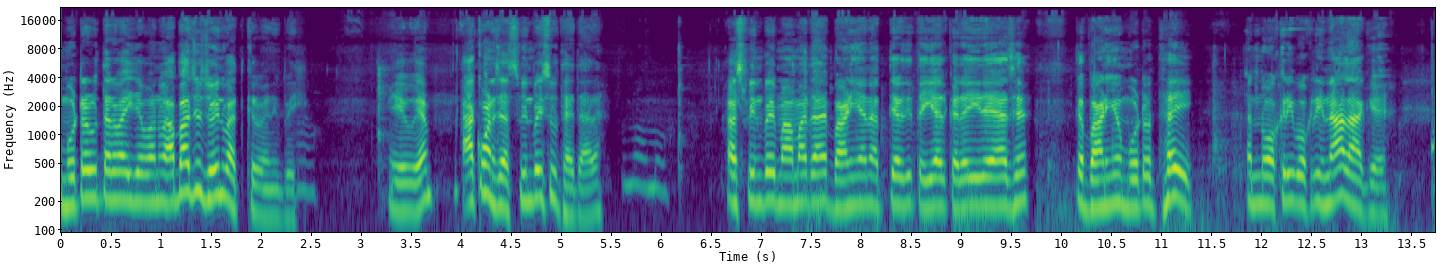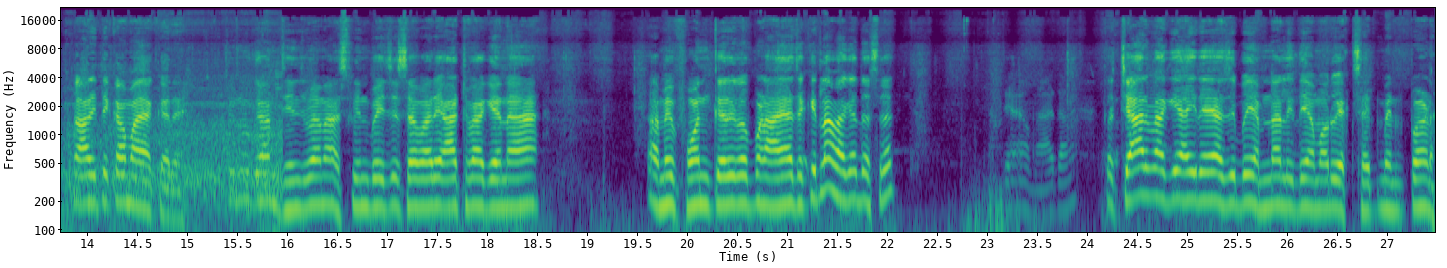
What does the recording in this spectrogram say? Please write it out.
મોટર ઉતારવા જવાનું. આ બાજુ જોઈને વાત કરવાની ભાઈ. એવું એમ? આ કોણ છે? અશ્વિનભાઈ શું થાય તારા? અશ્વિનભાઈ મામા થાય ભાણિયાને અત્યારથી તૈયાર કરાવી રહ્યા છે કે ભાણિયો મોટો થઈ અને નોકરી બોકરી ના લાગે તો આ રીતે કમાયા કરે. જૂનું ગામ ઝીંઝવાના અશ્વિનભાઈ છે. સવારે આઠ વાગ્યાના અમે ફોન કરેલો પણ આવ્યા છે કેટલા વાગ્યા દશરથ? તો ચાર વાગે આવી રહ્યા છે ભાઈ. એમના લીધે અમારું એક્સાઇટમેન્ટ પણ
